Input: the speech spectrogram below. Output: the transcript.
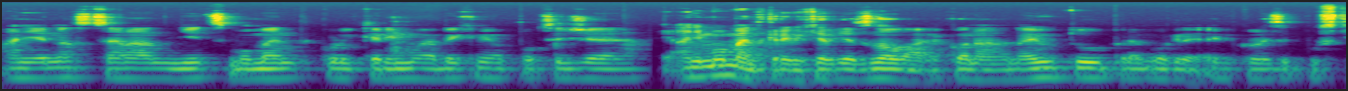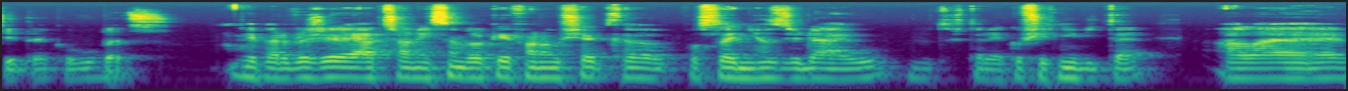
ani jedna scéna, nic, moment, kvůli kterému já bych měl pocit, že ani moment, který bych chtěl vidět znova, jako na, na YouTube nebo kde jakkoliv si pustit, jako vůbec. Je pravda, že já třeba nejsem velký fanoušek eh, posledního z Jediů, což tady jako všichni víte, ale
